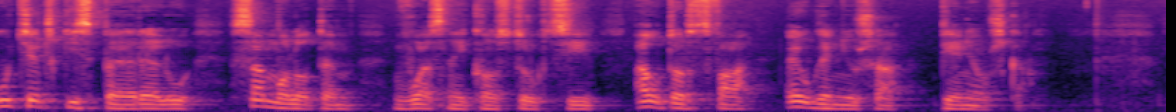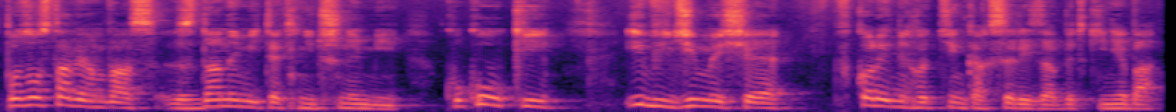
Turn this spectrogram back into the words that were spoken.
ucieczki z PRL-u samolotem własnej konstrukcji autorstwa Eugeniusza Pieniążka. Pozostawiam Was z danymi technicznymi kukułki i widzimy się w kolejnych odcinkach serii Zabytki Nieba,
